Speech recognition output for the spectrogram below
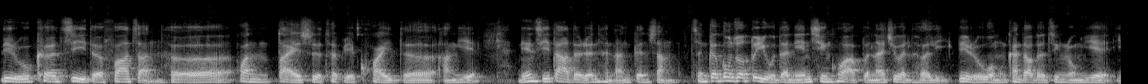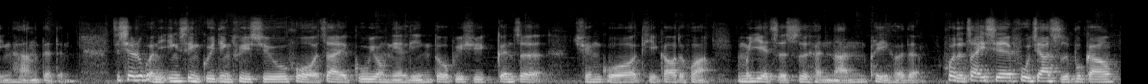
例如科技的发展和换代是特别快的行业，年纪大的人很难跟上。整个工作队伍的年轻化本来就很合理。例如我们看到的金。农业、银行等等，这些如果你硬性规定退休或在雇佣年龄都必须跟着全国提高的话，那么业者是很难配合的。或者在一些附加值不高、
